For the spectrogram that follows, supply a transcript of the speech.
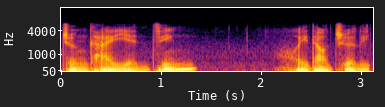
睁开眼睛，回到这里。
